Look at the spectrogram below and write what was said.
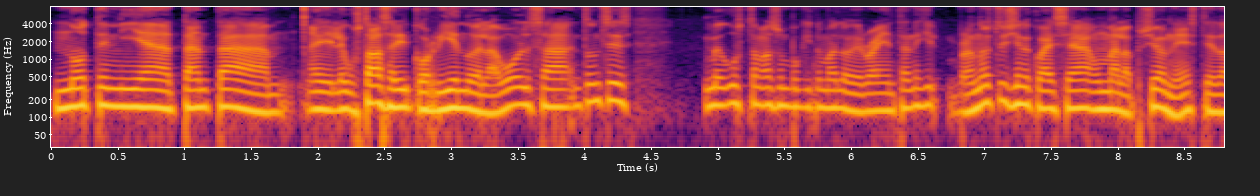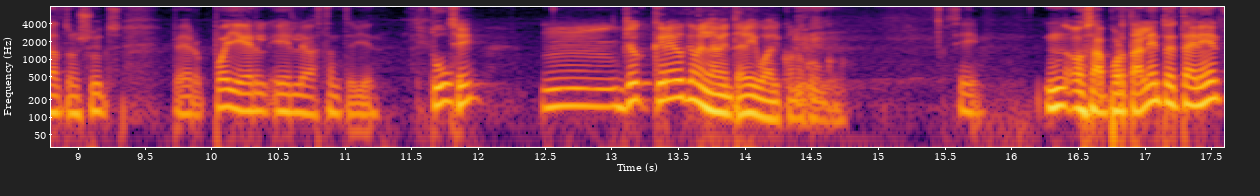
no tenía tanta... Eh, le gustaba salir corriendo de la bolsa. Entonces me gusta más un poquito más lo de Ryan Tannehill. Pero no estoy diciendo que sea una mala opción ¿eh? este Dalton Schultz, pero puede llegar a irle bastante bien. ¿Tú? Sí. Mm, yo creo que me la aventaré igual con Okongo. Sí. O sea, por talento de Tyrant,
